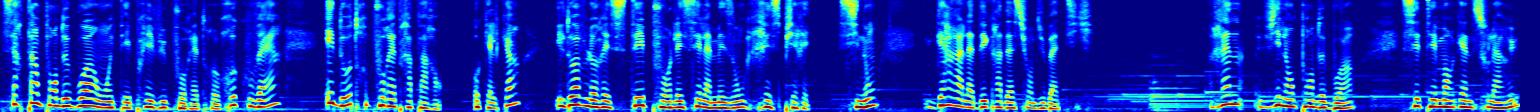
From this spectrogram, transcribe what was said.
certains pans de bois ont été prévus pour être recouverts et d'autres pour être apparents. Auquel cas, ils doivent le rester pour laisser la maison respirer. Sinon, gare à la dégradation du bâti. Rennes, ville en pan de bois. C'était Morgane sous la rue.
